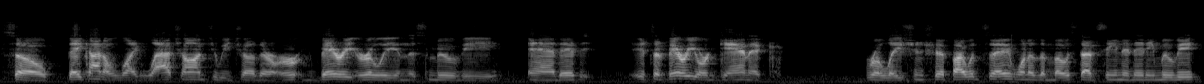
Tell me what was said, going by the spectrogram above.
So they kind of like latch on to each other er, very early in this movie, and it it's a very organic relationship. I would say one of the most I've seen in any movie.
